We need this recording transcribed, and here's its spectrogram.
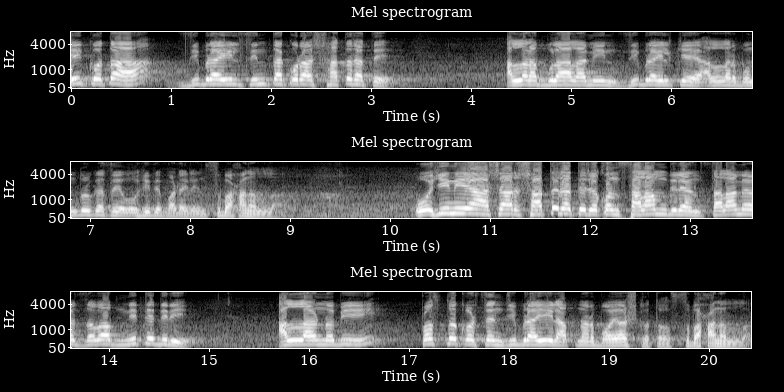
এই কথা জিব্রাইল চিন্তা করার সাথে সাথে আল্লাহ রাব্বুল আলমিন জিব্রাইলকে আল্লাহর বন্ধুর কাছে ওহিতে পাঠাইলেন সুবাহান আল্লাহ ওহি নিয়ে আসার সাথে সাথে যখন সালাম দিলেন, সালামের জবাব নিতে দিরি, আল্লাহর নবী প্রশ্ন করছেন, জিব্রাইল, আপনার বয়স কত? সুবাহান আল্লাহ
